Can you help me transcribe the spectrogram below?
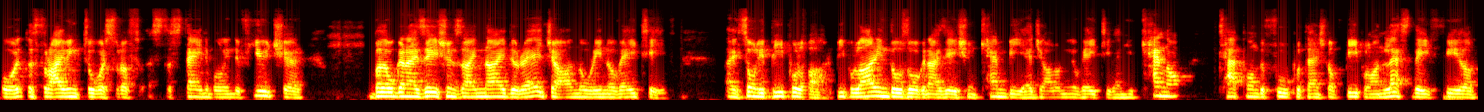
or thriving towards sort of sustainable in the future. But organizations are neither agile nor innovative. It's only people are. People are in those organizations can be agile and innovative, and you cannot tap on the full potential of people unless they feel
